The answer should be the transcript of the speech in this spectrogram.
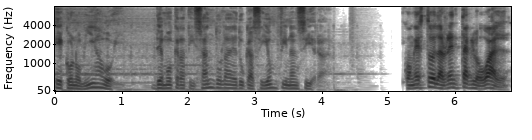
Economía Hoy, democratizando la educación financiera. Con esto de la renta global,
